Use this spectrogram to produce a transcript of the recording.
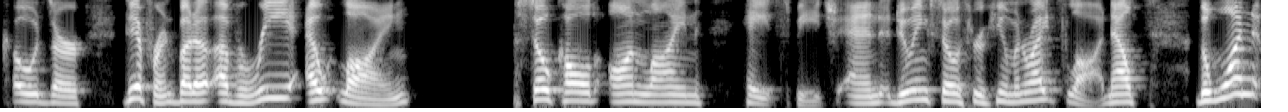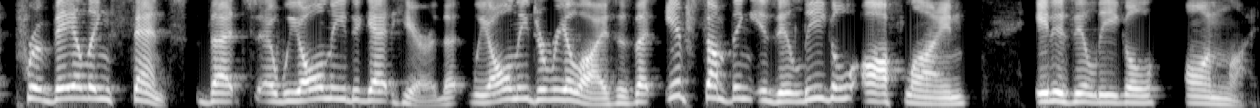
codes are different, but of, of re outlawing so called online hate speech and doing so through human rights law. Now, the one prevailing sense that uh, we all need to get here, that we all need to realize, is that if something is illegal offline, it is illegal online.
